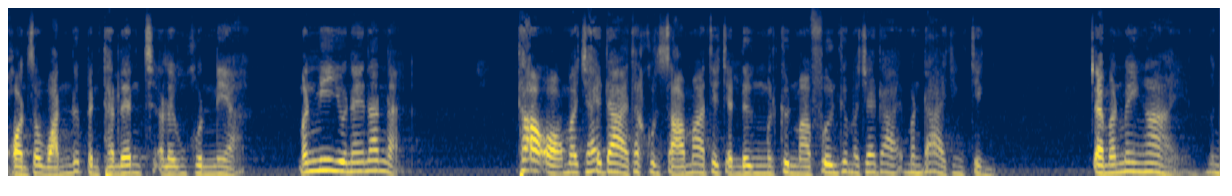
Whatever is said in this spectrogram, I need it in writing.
พรสวรรค์หรือเป็น talent อะไรของคุณเนี่ยมันมีอยู่ในนั้นน่ะถ้าเอาออกมาใช้ได้ ถ้าคุณสามารถที่จะดึงมันขึ้นมาฟื้นขึ้นมาใช้ได้ มันได้จริง ๆ แต่มันไม่ง่าย มัน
